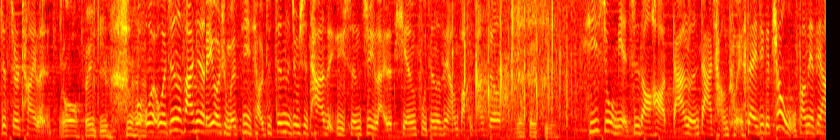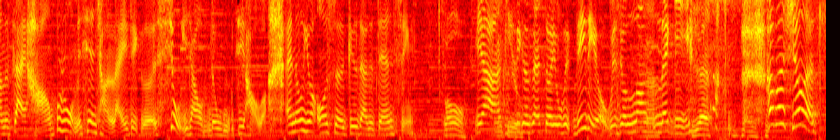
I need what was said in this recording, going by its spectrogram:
just your talent. Oh, thank you. 我我我真的发现没有什么技巧，这真的就是他的与生俱来的天赋，真的非常棒，掌声。 no, thank you. 其实我们也知道哈，达伦大长腿在这个跳舞方面非常的在行，不如我们现场来这个秀一下我们的舞技好了。I know you're also good at dancing. Oh, Yeah, because I saw your video with your long leggy. Yes. How about show us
